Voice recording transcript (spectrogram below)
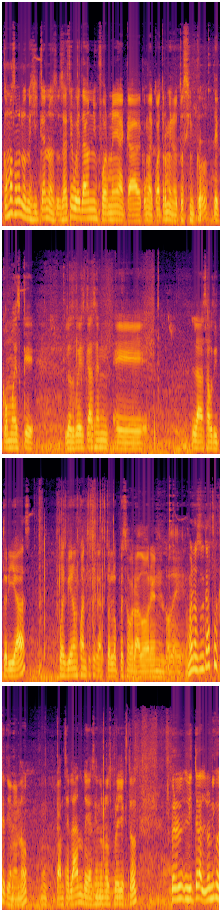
¿Cómo somos los mexicanos? O sea, ese güey da un informe acá como de 4 minutos 5 de cómo es que los güeyes que hacen eh, las auditorías pues vieron cuánto se gastó López Obrador en lo de... Bueno, sus gastos que tiene, ¿no? Cancelando y haciendo unos proyectos. Pero literal, lo único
